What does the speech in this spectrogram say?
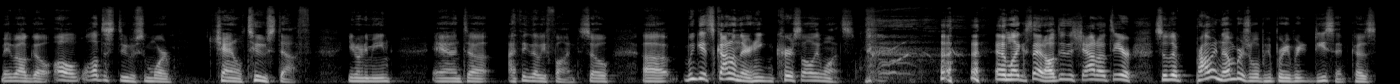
maybe I'll go. Oh, I'll just do some more channel two stuff. You know what I mean? And uh, I think that'll be fun. So uh, we get Scott on there, and he can curse all he wants. and like I said, I'll do the shout outs here. So the probably numbers will be pretty, pretty decent because,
